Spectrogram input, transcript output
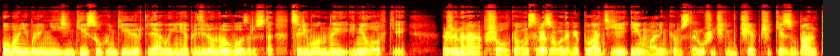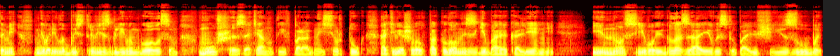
Оба они были низенькие, сухонькие, вертлявые, неопределенного возраста, церемонные и неловкие. Жена в шелковом с разводами платье и маленьком старушечьем чепчике с бантами говорила быстро визгливым голосом. Муж, затянутый в парадный сюртук, отвешивал поклоны, сгибая колени — и нос его, и глаза, и выступающие зубы,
